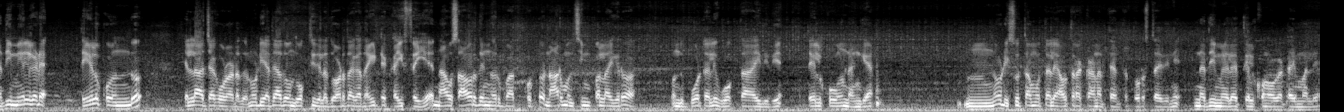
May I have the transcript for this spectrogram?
ನದಿ ಮೇಲ್ಗಡೆ ತೇಳ್ಕೊಂಡು ಎಲ್ಲ ಜಾಗ ಓಡಾಡೋದು. ನೋಡಿ ಅದ್ಯಾವುದೋ ಒಂದು ಹೋಗ್ತಿದ್ದಿಲ್ಲ, ದೊಡ್ಡದಾಗ ಅದು ಹೈಟೆಕ್ ಐಫೈ ನಾವು ಸಾವಿರದ ಎಂಟುನೂರು ಬಾತ್ ಕೊಟ್ಟು ನಾರ್ಮಲ್ ಸಿಂಪಲ್ ಆಗಿರೋ ಒಂದು ಬೋಟಲ್ಲಿ ಹೋಗ್ತಾ ಇದ್ದೀವಿ ತೇಲ್ಕೊಂಡು ಹಂಗೆ. ನೋಡಿ ಸುತ್ತಮುತ್ತಲೇ ಯಾವ ಥರ ಕಾಣುತ್ತೆ ಅಂತ ತೋರಿಸ್ತಾ ಇದ್ದೀನಿ. ನದಿ ಮೇಲೆ ತೇಲ್ಕೊಂಡು ಹೋಗೋ ಟೈಮಲ್ಲಿ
